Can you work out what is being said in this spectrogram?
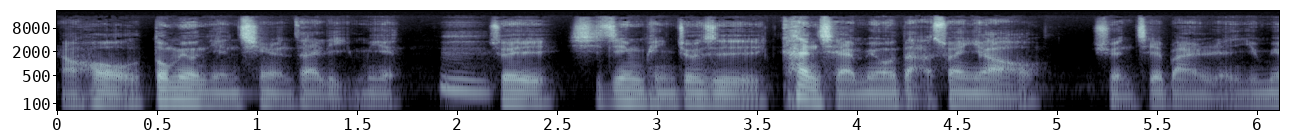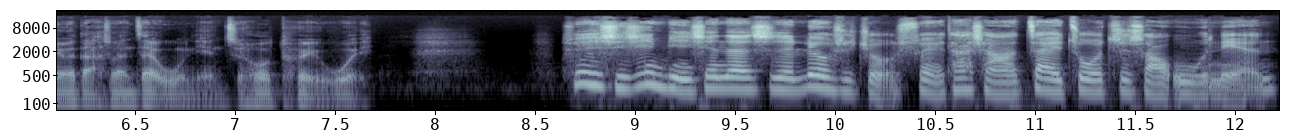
然后都没有年轻人在里面。嗯，所以习近平就是看起来没有打算要选接班人，也没有打算在五年之后退位。所以习近平现在是六十九岁，他想要再做至少五年。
